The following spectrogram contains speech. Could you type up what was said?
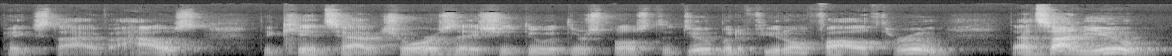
pigsty of a house. The kids have chores. They should do what they're supposed to do. But if you don't follow through, that's on you.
